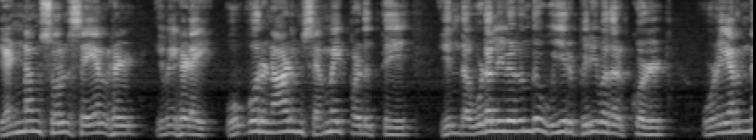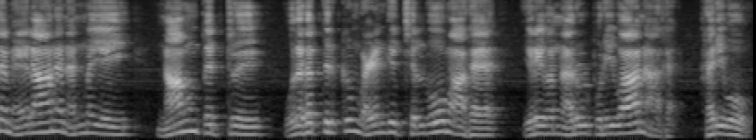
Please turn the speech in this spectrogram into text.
எண்ணம் சொல் செயல்கள் இவைகளை ஒவ்வொரு நாளும் செம்மைப்படுத்தி இந்த உடலிலிருந்து உயிர் பிரிவதற்குள் உயர்ந்த மேலான நன்மையை நாமும் பெற்று உலகத்திற்கும் வழங்கிச் செல்வோமாக இறைவன் அருள் புரிவானாக. ஹரிவோம்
